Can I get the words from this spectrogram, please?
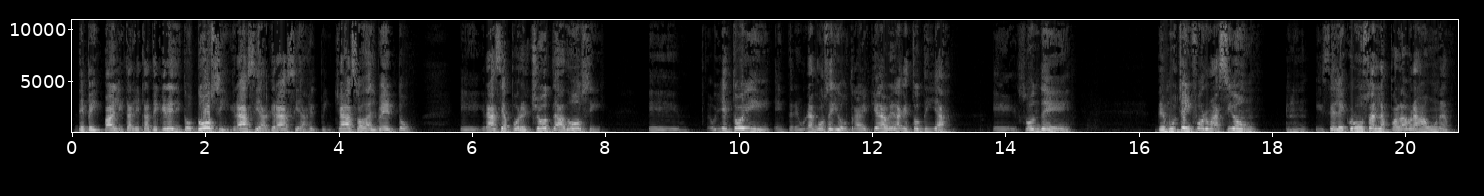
de PayPal y tarjetas de crédito. Dosis, gracias, gracias. El pinchazo a Alberto. Eh, gracias por el shot, la dosis. Eh, hoy estoy entre una cosa y otra. Es que la verdad que estos días eh, son de, de mucha información y se le cruzan las palabras a una.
